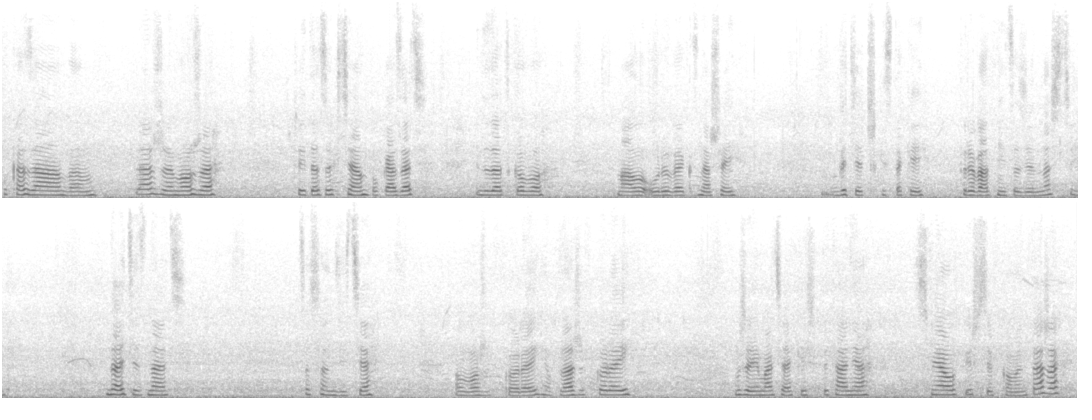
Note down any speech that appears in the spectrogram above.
Pokazałam Wam plażę, morze, czyli to, co chciałam pokazać. I dodatkowo mały urywek z naszej wycieczki, z takiej prywatnej codzienności. Dajcie znać, co sądzicie o morzu w Korei, o plaży w Korei. Jeżeli macie jakieś pytania, śmiało piszcie w komentarzach.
